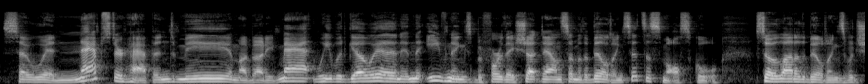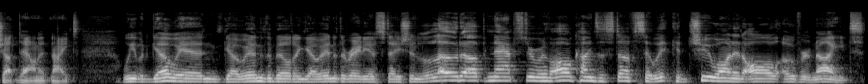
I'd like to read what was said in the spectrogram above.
So when Napster happened, me and my buddy Matt, we would go in in the evenings before they shut down some of the buildings. It's a small school, so a lot of the buildings would shut down at night we would go in, go into the building, go into the radio station, load up Napster with all kinds of stuff so it could chew on it all overnight.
